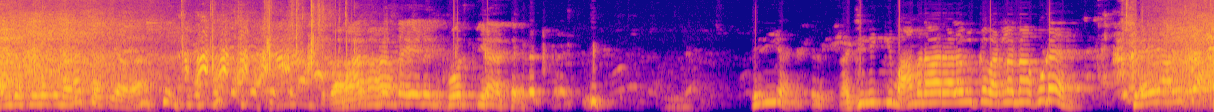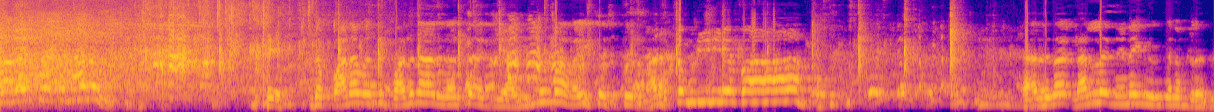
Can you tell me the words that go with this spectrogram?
அந்த சிவகுமார் போட்டியாவா மார்க்கண்டேயனுக்கு பெரிய ரஜினிக்கு மாமனார் அளவுக்கு வரலன்னா கூட ஸ்ரேயாவுக்கு அப்பா அளவுக்கு வரலனாலும் இந்த படம் வந்து பதினாறு வருஷம் ஆச்சியா இன்னுமா வயசு மறக்க முடியலையேப்பா. அதுதான் நல்ல நினைவு இருக்கணும்ன்றது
